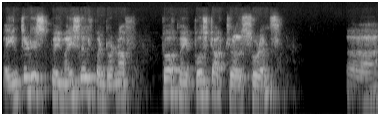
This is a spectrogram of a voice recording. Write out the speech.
introduced by myself and one of two of my postdoctoral students. Uh,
